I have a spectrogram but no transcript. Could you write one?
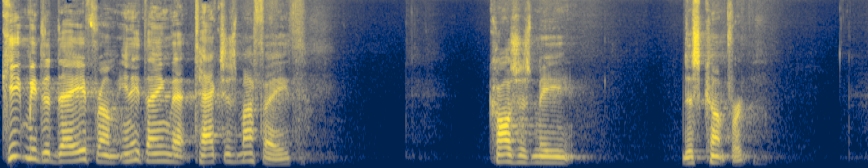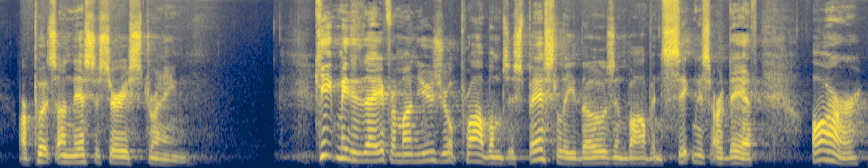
Keep me today from anything that taxes my faith, causes me discomfort, or puts unnecessary strain. Keep me today from unusual problems, especially those involving sickness or death, or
